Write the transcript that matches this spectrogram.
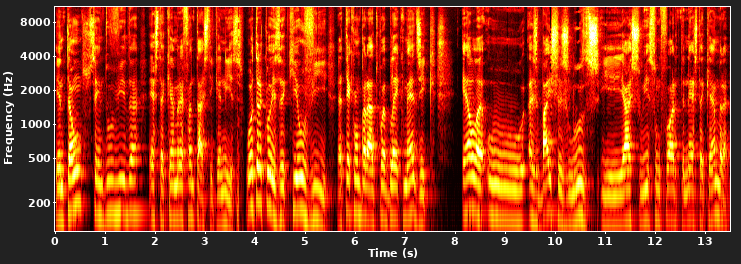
Então, sem dúvida, esta câmera é fantástica nisso. Outra coisa que eu vi, até comparado com a Blackmagic, ela, o, as baixas luzes, e acho isso um forte nesta câmera,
